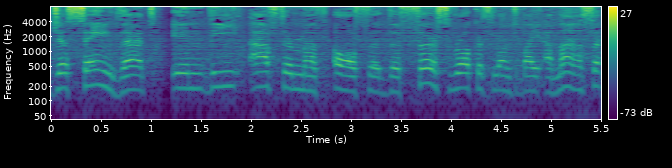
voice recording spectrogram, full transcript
Just saying that in the aftermath of the first rockets launched by Hamas,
